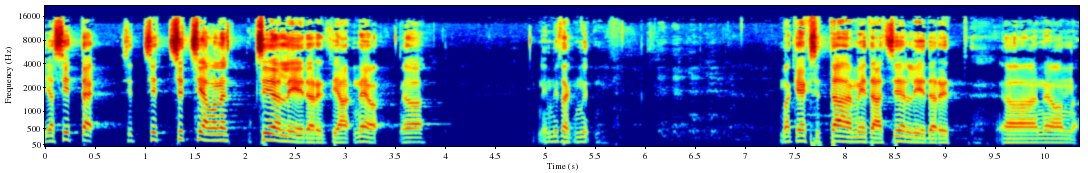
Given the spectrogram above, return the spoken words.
Ja sitten sit, sit, sit siellä on ne cheerleaderit ja ne ja, niin mitä, mit, mä keksin tähän mitä, että cheerleaderit, ja, ne on,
